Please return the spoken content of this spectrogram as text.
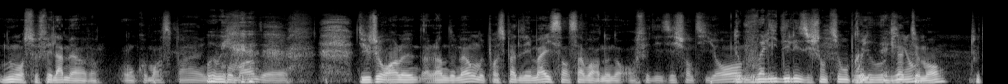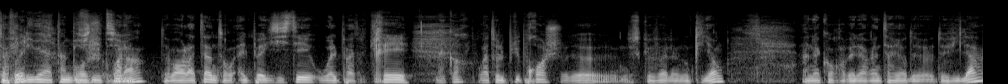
nous on se fait la main avant. On commence pas une Oui, oui. commande euh, du jour au le- au lendemain. On ne pose pas de l'émail sans savoir. Non, non, on fait des échantillons. Donc vous validez les échantillons auprès Oui, de vos clients exactement, tout à Vous fait. validez la teinte définitive Voilà. D'abord la teinte, elle peut exister ou elle peut être créée pour être le plus proche de, de ce que veulent nos clients, un accord avec leur intérieur de, de villa.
